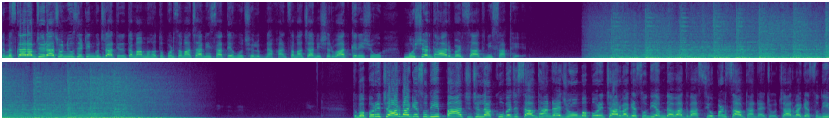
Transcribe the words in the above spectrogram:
નમસ્કાર, આપ જોઈ રહ્યા છો ન્યૂઝ એટીન ગુજરાતીના તમામ મહત્વપૂર્ણ સમાચારની સાથે હું છું લુબના ખાન. સમાચારની શરૂઆત કરીશું મુશળધાર વરસાદની સાથે. તો બપોરે ચાર વાગ્યા સુધી પાંચ જિલ્લા ખૂબ જ સાવધાન રહેજો. બપોરે ચાર વાગ્યા સુધી અમદાવાદવાસીઓ પણ સાવધાન રહેજો. ચાર વાગ્યા સુધી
